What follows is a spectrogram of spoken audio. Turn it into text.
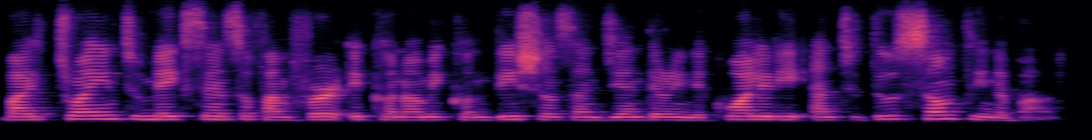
by trying to make sense of unfair economic conditions and gender inequality and to do something about it.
